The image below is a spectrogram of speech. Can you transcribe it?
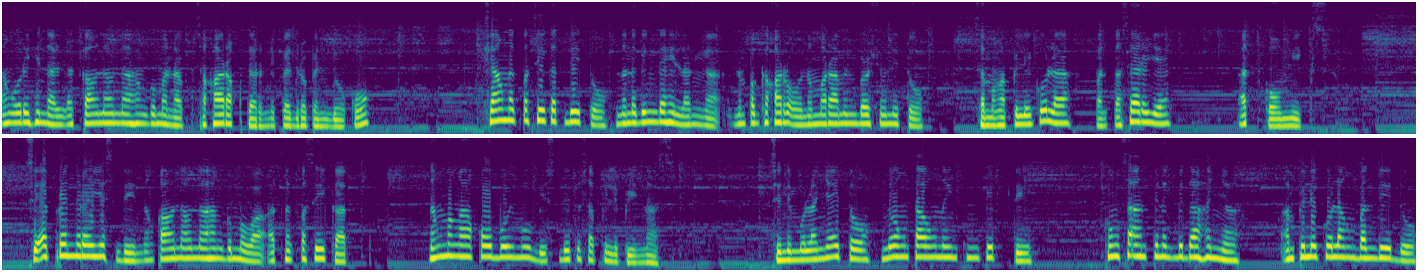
ang orihinal at kauna-unahang gumanap sa karakter ni Pedro Penduko? Siya ang nagpasikat dito na naging dahilan nga ng pagkakaroon ng maraming version nito sa mga pelikula, pantaserye, at comics. Si Efren Reyes din ang kauna-unahang gumawa at nagpasikat ng mga cowboy movies dito sa Pilipinas. Sinimulan niya ito noong taong 1950 kung saan pinagbidahan niya ang pelikulang Bandido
